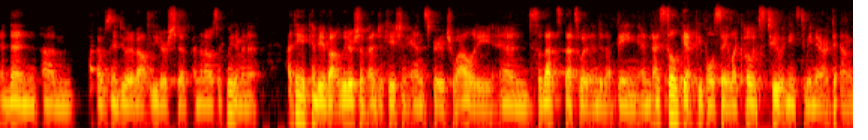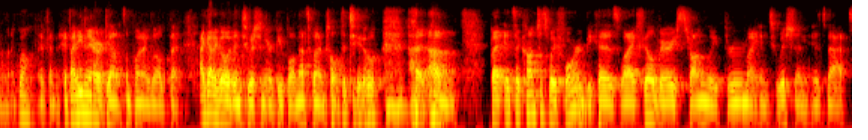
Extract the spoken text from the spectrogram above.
And then um, I was going to do it about leadership. And then I was like, wait a minute I think it can be about leadership, education, and spirituality. And so that's that's what it ended up being. And I still get people say like, "Oh, it's two. It needs to be narrowed down." And I'm like, "Well, if if I need to narrow it down at some point, I will." But I got to go with intuition here, people, and that's what I'm told to do. but um, but it's a conscious way forward because what I feel very strongly through my intuition is that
